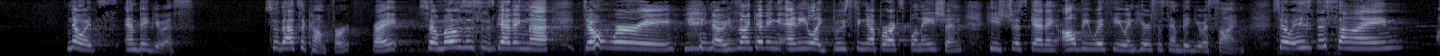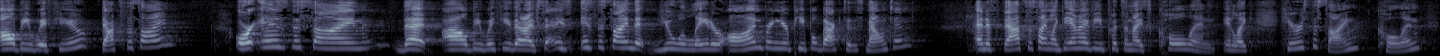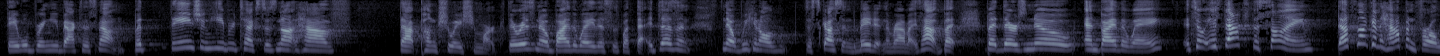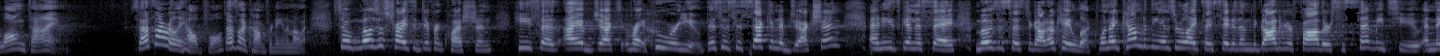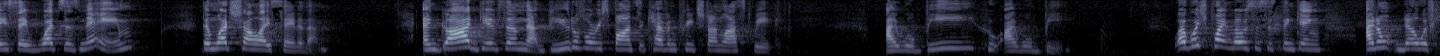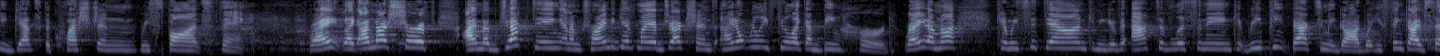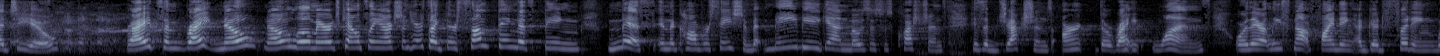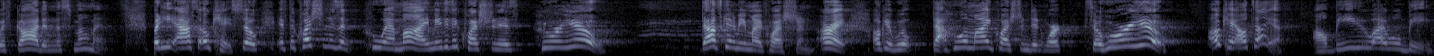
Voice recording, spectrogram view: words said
No, it's ambiguous. So that's a comfort, right? So Moses is getting the, don't worry, you know, he's not getting any like boosting up or explanation. He's just getting, I'll be with you, and here's this ambiguous sign. So is the sign, I'll be with you, that's the sign? Or is the sign that I'll be with you that I've said, is, is the sign that you will later on bring your people back to this mountain? And if that's a sign, like the NIV puts a nice colon, in like, here's the sign, colon, they will bring you back to this mountain. But the ancient Hebrew text does not have that punctuation mark. There is no, by the way, this is what that, it doesn't, no, we can all discuss and debate it and the rabbis have, but, but there's no, and by the way, and so if that's the sign, that's not going to happen for a long time. So that's not really helpful. That's not comforting in the moment. So Moses tries a different question. He says, I object, right, who are you? This is his second objection. And he's going to say, Moses says to God, okay, look, when I come to the Israelites, I say to them, the God of your fathers has sent me to you. And they say, what's his name? Then what shall I say to them? And God gives them that beautiful response that Kevin preached on last week I will be who I will be. At which point Moses is thinking, I don't know if he gets the question response thing, right? Like, I'm not sure if I'm objecting and I'm trying to give my objections and I don't really feel like I'm being heard, right? I'm not, can we sit down? Can you give active listening? Can, repeat back to me, God, what you think I've said to you right? Some right? No, no, little marriage counseling action here. It's like there's something that's being missed in the conversation. But maybe again, Moses' questions, his objections aren't the right ones, or they're at least not finding a good footing with God in this moment. But he asks, okay, so if the question isn't who am I, maybe the question is, who are you? That's going to be my question. All right. Okay, well, that who am I question didn't work. So who are you? Okay, I'll tell you. I'll be who I will be.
